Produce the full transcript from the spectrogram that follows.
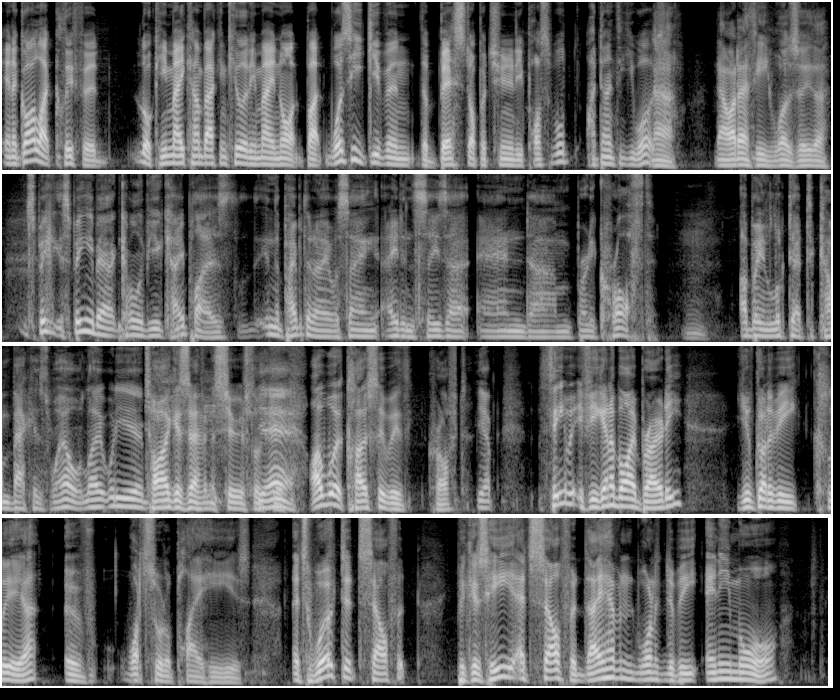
and a guy like Clifford, look, he may come back and kill it, he may not. But was he given the best opportunity possible? I don't think he was. no, no, I don't think he was either. Speaking speaking about a couple of UK players in the paper today, I was saying Aidan Sezer and um, Brody Croft Hmm. are being looked at to come back as well. Like, what do you? Tigers are having a serious look. Yeah. there. I work closely with Croft. Yep. Think if you're going to buy Brody, you've got to be clear of what sort of player he is. It's worked at Salford because he at Salford they haven't wanted to be any more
